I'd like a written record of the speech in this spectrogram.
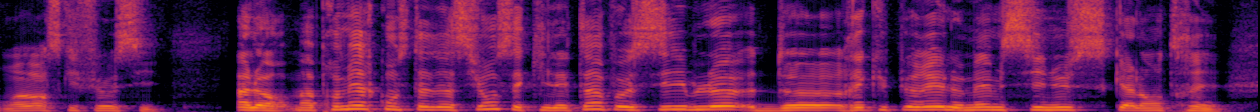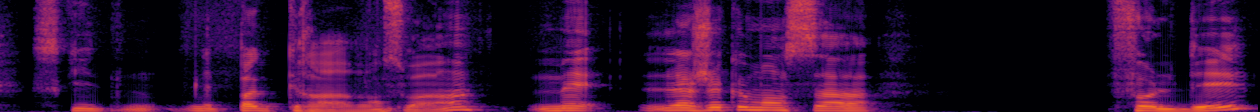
On va voir ce qu'il fait aussi. Alors, ma première constatation, c'est qu'il est impossible de récupérer le même sinus qu'à l'entrée, ce qui n'est pas grave en soi. Hein. Mais là, je commence à folder,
